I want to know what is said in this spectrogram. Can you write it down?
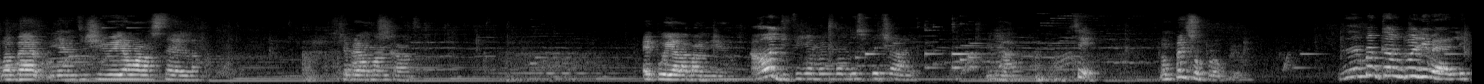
Vabbè, niente, ci vediamo alla stella. Ci abbiamo mancato. E poi alla bandiera. Ah, oggi finiamo il mondo speciale. No, Sì, non penso proprio. ne mancano due livelli.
